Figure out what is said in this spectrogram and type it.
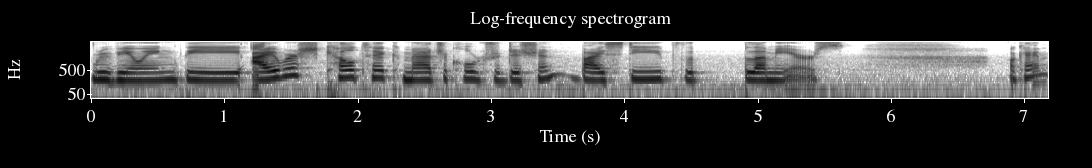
reviewing The Irish Celtic Magical Tradition by Steve Blamires. Okay,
